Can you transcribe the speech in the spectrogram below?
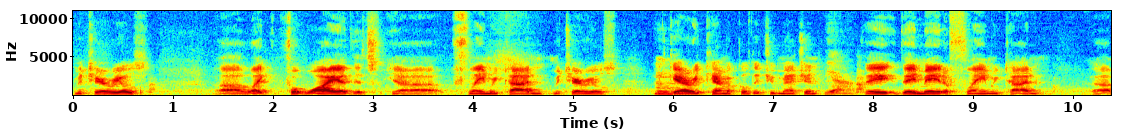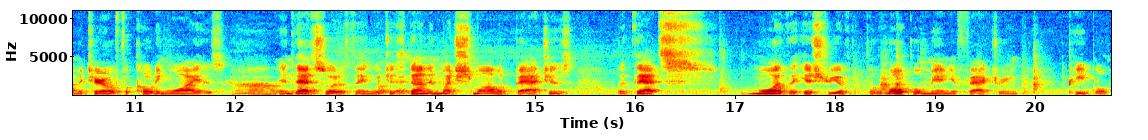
materials, uh, like for wire that's uh, flame retardant materials. the Gary Chemical that you mentioned, Yeah. they, they made a flame retardant uh, material for coating wires Oh, and that sort of thing, which is done in much smaller batches. But that's more the history of the local manufacturing people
